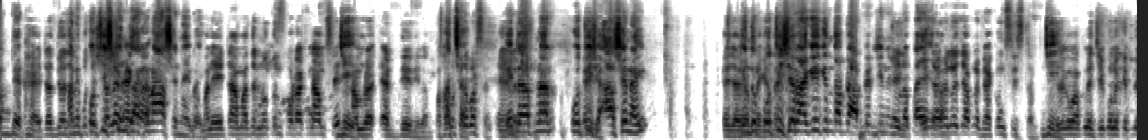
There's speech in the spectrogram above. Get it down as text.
আপডেট হ্যাঁ এটা দুই হাজার মানে পঁচিশ পঁচিশ সালে কিন্তু এখনও আসে নাই ভাই। মানে এটা আমাদের নতুন প্রোডাক্ট নামছে আমরা অ্যাড দিয়ে দিলাম। কথা আচ্ছা। বুঝতে পারছেন? এটা আপনার পঁচিশ এই যে। আসে নাই কিন্তু আগেই কিন্তু আমরা আপডেট এই জিনিসগুলো পাই এটা হলো যে আপনার ভ্যাকুয়াম সিস্টেম যেরকম আপনি যে কোনো ক্ষেত্রে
